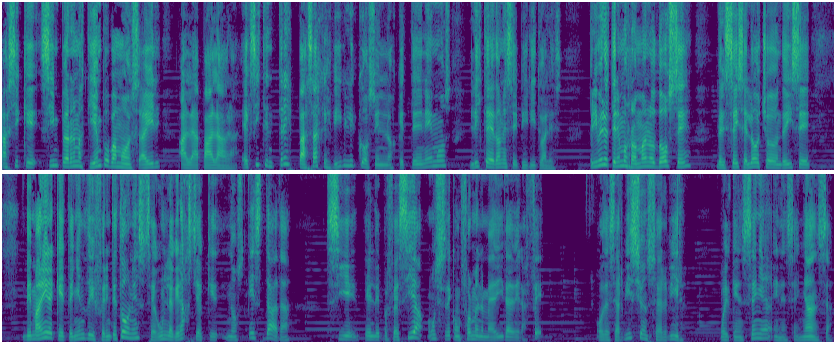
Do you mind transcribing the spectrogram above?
Así que sin perder más tiempo vamos a ir a la palabra. Existen tres pasajes bíblicos en los que tenemos lista de dones espirituales. Primero tenemos Romanos 12, del 6 al 8, donde dice, de manera que teniendo diferentes dones, según la gracia que nos es dada, si el de profecía se conforme en la medida de la fe, o de servicio en servir, o el que enseña en enseñanza,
